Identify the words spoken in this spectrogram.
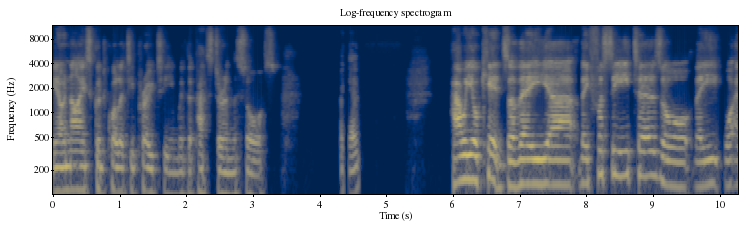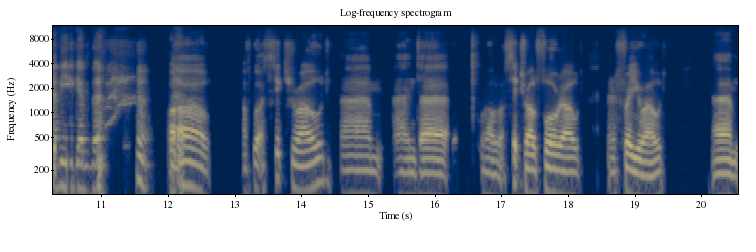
you know, a nice good quality protein with the pasta and the sauce. Okay. How are your kids? Are they uh, they fussy eaters or they eat whatever you give them? oh, I've got a six-year-old um, and uh, well, a six-year-old, four-year-old, and a three-year-old. Um,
